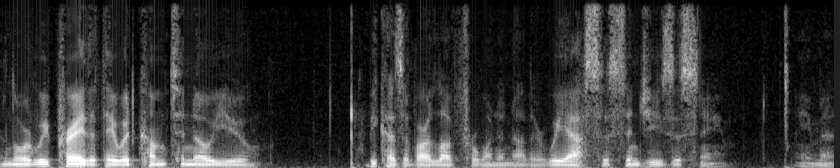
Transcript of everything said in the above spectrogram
And Lord, we pray that they would come to know you because of our love for one another. We ask this in Jesus' name. Amen.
